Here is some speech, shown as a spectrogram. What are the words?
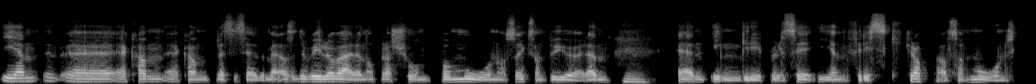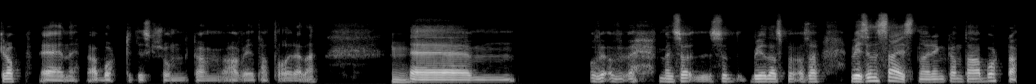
igjen, eh, jeg kan, jeg kan presisere det mer. Altså, det vil jo være en operasjon på moren også. ikke sant? Du gjør en, mm en inngripelse i en frisk kropp, altså morens kropp. Jeg er enig. Abortdiskusjonen har vi tatt allerede. Mm. Um, men så, så, blir det spør altså, Hvis en 16-åring kan ta abort, da,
